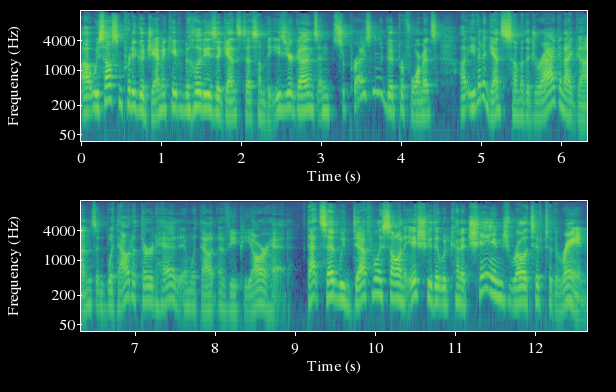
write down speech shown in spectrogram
Uh, we saw some pretty good jamming capabilities against uh, some of the easier guns, and surprisingly good performance uh, even against some of the Dragon Eye guns, and without a third head and without a VPR head. That said, we definitely saw an issue that would kind of change relative to the rain.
